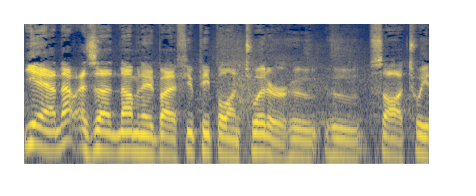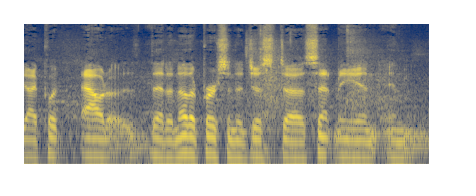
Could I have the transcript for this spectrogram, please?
Yeah, and that was uh, nominated by a few people on Twitter who, who saw a tweet I put out uh, that another person had just uh, sent me and, and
